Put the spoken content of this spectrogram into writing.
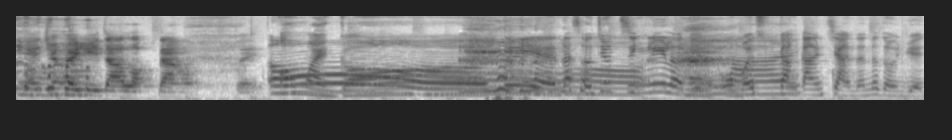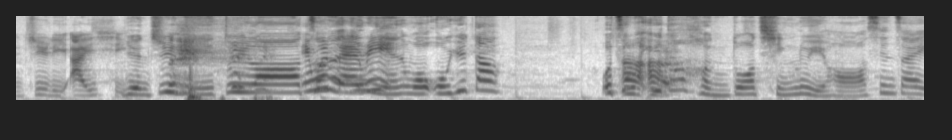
因为就会遇到 lockdown。对，Oh my god 哦对耶，那时候就经历了你我们刚刚讲的那种远距离爱情。远距离，对咯，因为真的 Mary- 一年我我遇到，我真的遇到很多情侣哦，现在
